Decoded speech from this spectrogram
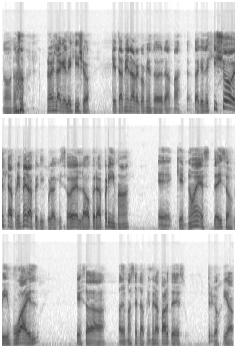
no, no, no es la que elegí yo, que también la recomiendo de Grandmaster. La que elegí yo es la primera película que hizo él, la ópera prima, eh, que no es Days of Being Wild, que esa además es la primera parte de su trilogía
